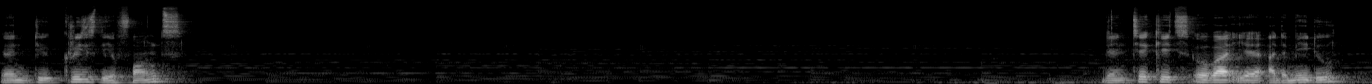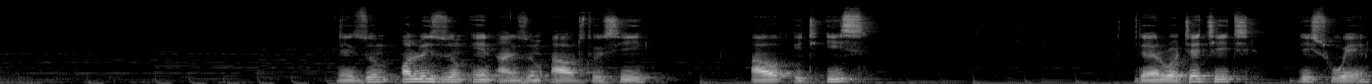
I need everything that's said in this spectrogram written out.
Then decrease the font then take it over here at the middle. Then zoom always zoom in and zoom out to see how it is. Then rotate it this way.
